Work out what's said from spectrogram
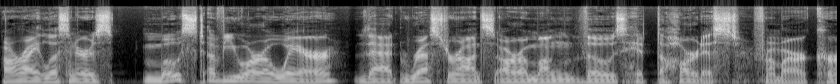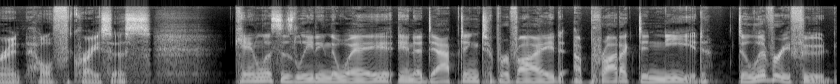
All right, listeners, most of you are aware that restaurants are among those hit the hardest from our current health crisis. Canlis is leading the way in adapting to provide a product in need, delivery food,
